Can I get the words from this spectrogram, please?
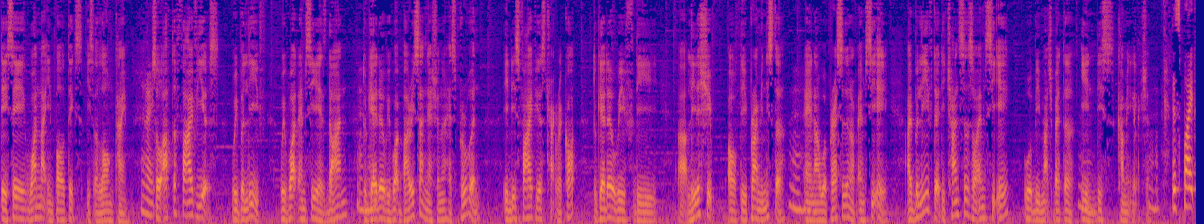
they say one night in politics is a long time. Right. So, after five years, we believe with what MCA has done, mm-hmm. together with what Barisan Nasional has proven in this five years track record, together with the uh, leadership of the Prime Minister mm-hmm. and our President of MCA, I believe that the chances of MCA will be much better mm-hmm. in this coming election. Mm-hmm. Despite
